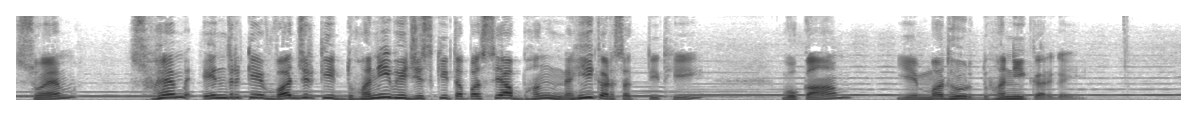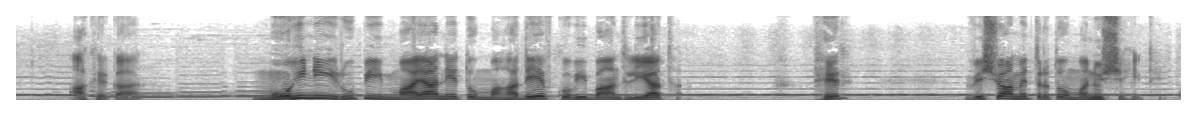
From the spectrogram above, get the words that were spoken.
स्वयं स्वयं इंद्र के वज्र की ध्वनि भी जिसकी तपस्या भंग नहीं कर सकती थी, वो काम ये मधुर ध्वनि कर गई। आखिरकार, मोहिनी रूपी माया ने तो महादेव को भी बाँध लिया था। फिर, विश्वामित्र तो मनुष्य ही थे।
